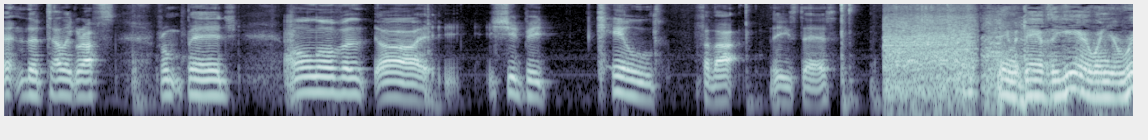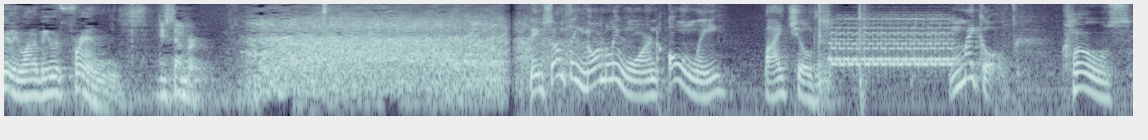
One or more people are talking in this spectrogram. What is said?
uh, the Telegraph's front page, all over, uh, she'd be killed for that these days. Name a day of the year when you really want to be with friends. December. Name something normally worn only by children. Michael. Clothes.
